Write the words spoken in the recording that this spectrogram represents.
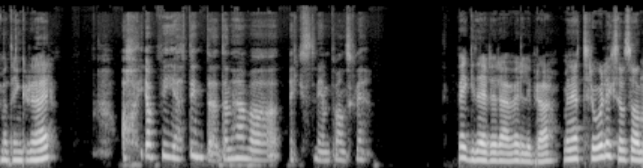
Hva tenker du her? Åh, jag vet inte. Den här var extremt vansklig. Begge deler er veldig bra, men jeg tror liksom sånn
